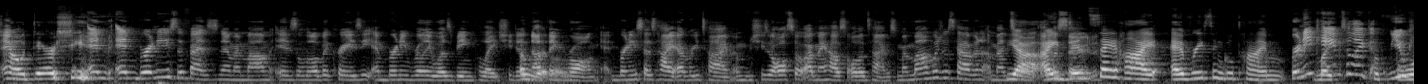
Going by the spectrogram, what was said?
Bitch! How dare she?" And in Brittany's defense, now my mom is a little bit crazy, and Brittany really was being polite. She did A nothing little. wrong, and Brittany says hi every time, and she's also at my house all the time. So my mom was just having a mental. yeah, I did say hi every single time. Brittany came to like you came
